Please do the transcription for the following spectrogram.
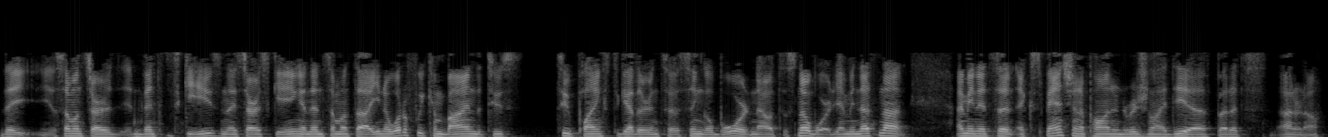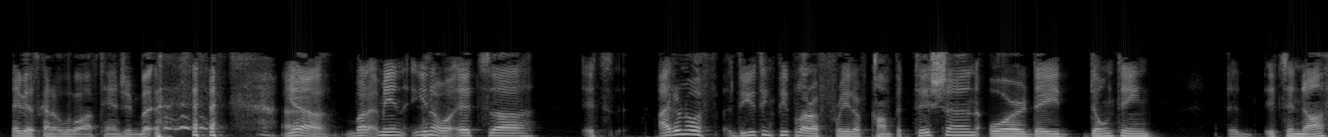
they you know, someone started invented skis and they started skiing, and then someone thought, you know, what if we combine the two two planks together into a single board? And now it's a snowboard. I mean, that's not I mean, it's an expansion upon an original idea, but it's I don't know. Maybe it's kind of a little off tangent, but uh, yeah. But I mean, you know, it's uh, it's I don't know if do you think people are afraid of competition or they don't think it's enough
